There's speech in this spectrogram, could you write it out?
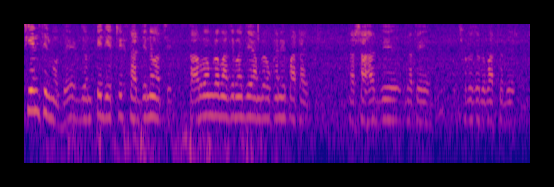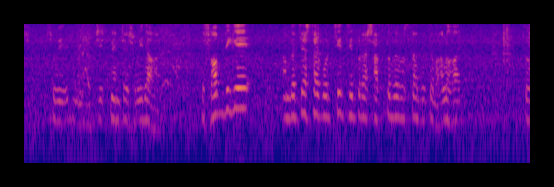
টিএমসির মধ্যে একজন পেডিয়াট্রিক সার্জেনও আছে, তারও আমরা মাঝে মাঝে আমরা ওখানে পাঠাই। তার সাহায্যে যাতে ছোট ছোট বাচ্চাদের সুবিধা ট্রিটমেন্টের সুবিধা হয়। তো সব দিকে আমরা চেষ্টা করছি ত্রিপুরা স্বাস্থ্য ব্যবস্থা যাতে ভালো হয়। তো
